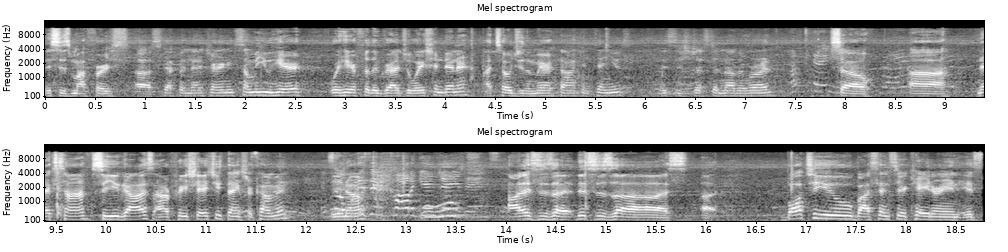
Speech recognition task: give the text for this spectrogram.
This is my first uh, step in that journey. Some of you here, we're here for the graduation dinner. I told you the marathon continues. This is just another run. Okay. So uh, next time, see you guys. I appreciate you. Thanks for coming. So you know. what is it called again, James? Uh, this is a this is a, uh, brought to you by Sincere Catering. It's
